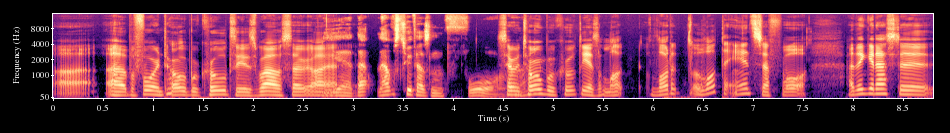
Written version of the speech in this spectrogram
uh, uh before Intolerable Cruelty as well. So uh, yeah, that that was 2004. So right? intolerable cruelty has a lot, a lot, of, a lot to answer for. I think it has to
